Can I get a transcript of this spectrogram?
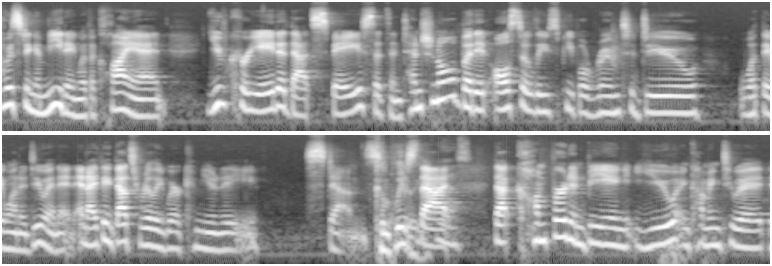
hosting a meeting with a client you've created that space that's intentional but it also leaves people room to do what they want to do in it and i think that's really where community stems Completely. just that Yes. that comfort in being you and coming to it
